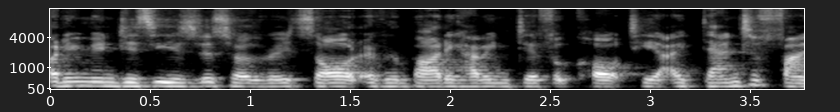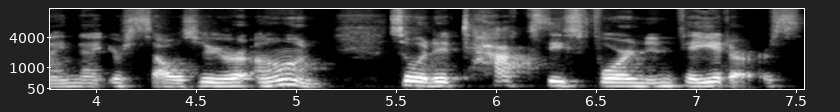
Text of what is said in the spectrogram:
Autoimmune diseases are the result of your body having difficulty identifying that your cells are your own. So it attacks these foreign invaders.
